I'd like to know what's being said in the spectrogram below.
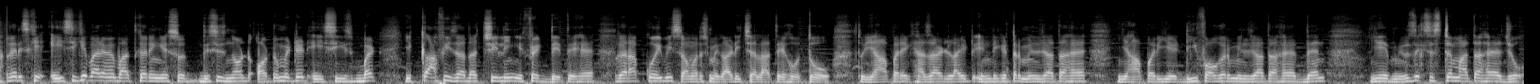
अगर इसके एसी के बारे में बात करेंगे so this is not automated a but ये काफ़ी ज़्यादा चिलिंग इफ़ेक्ट देते हैं। अगर आप कोई भी समर्स में गाड़ी चलाते हो तो तो यहाँ पर एक हज़ार्ड लाइट इंडिकेटर मिल जाता है। यहाँ पर ये डी मिल जाता है। देन ये म्यूज़िक सिस्टम आता है जो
